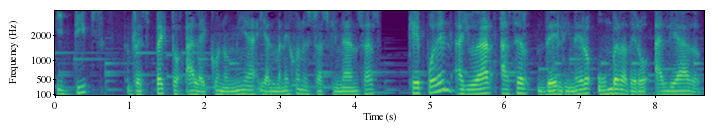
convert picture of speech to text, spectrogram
y tips respecto a la economía y al manejo de nuestras finanzas que pueden ayudar a hacer del dinero un verdadero aliado.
